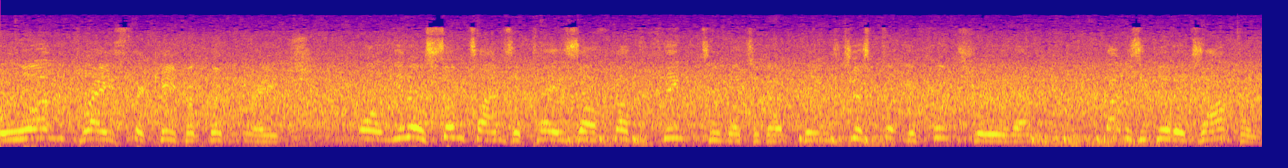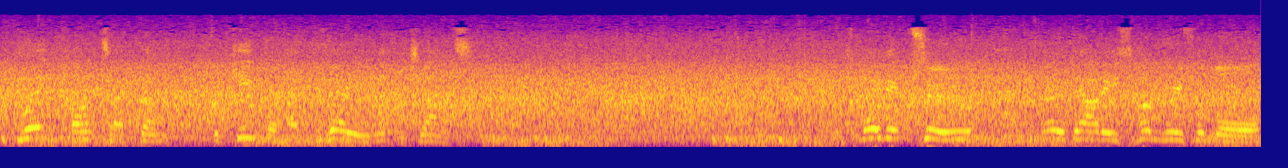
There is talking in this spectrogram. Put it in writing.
The one place the keeper couldn't reach. Well, you know, sometimes it pays off not to think too much about things, just put your foot through it, and that was a good example. Great contact, and the keeper had very little chance. He's made it two, and no doubt he's hungry for more.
